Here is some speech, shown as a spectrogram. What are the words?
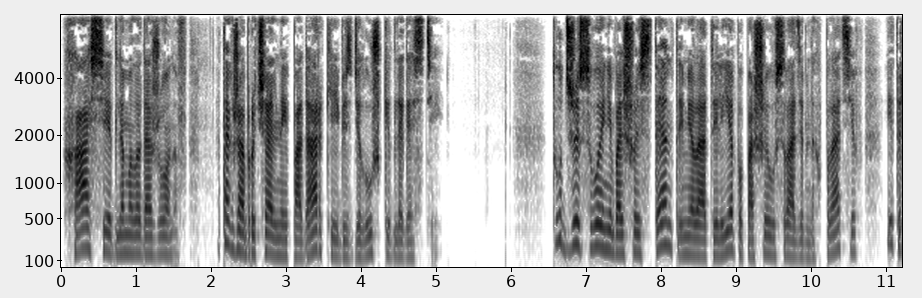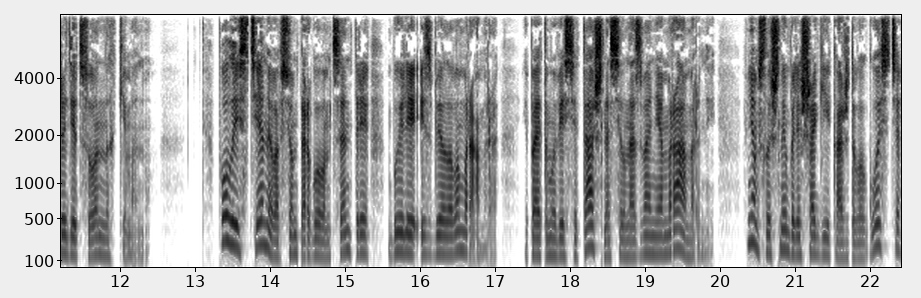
хаси для молодоженов, а также обручальные подарки и безделушки для гостей. Тут же свой небольшой стенд имело ателье по пошиву свадебных платьев и традиционных кимоно. Полы и стены во всем торговом центре были из белого мрамора, и поэтому весь этаж носил название «мраморный». В нем слышны были шаги каждого гостя,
